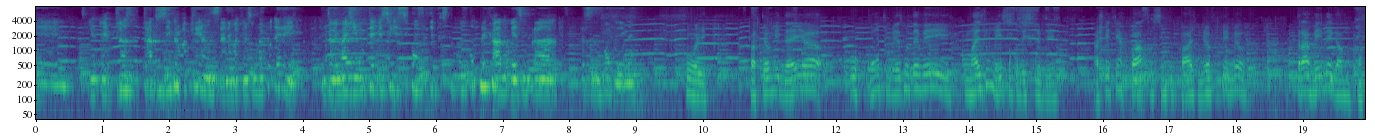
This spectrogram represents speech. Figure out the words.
é, é, é, trans, traduzir para uma criança, né? Uma criança não vai poder ler. Então eu imagino que teve esse, esse conflito muito complicado mesmo para se desenvolver, né? Foi. Para ter uma ideia, o conto mesmo eu levei mais de um mês para poder escrever. Acho que ele tinha quatro ou cinco páginas. Eu fiquei, meu, travei legal no conto.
